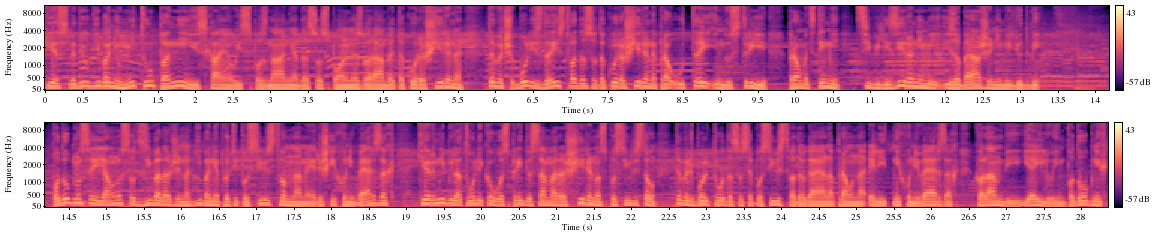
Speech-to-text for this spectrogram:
ki je sledil gibanju MeToo, pa ni izhajal iz spoznanja, da so spolne zlorabe tako razširjene, temveč bolj iz dejstva, da so tako razširjene prav v tej industriji, prav med temi civiliziranimi, izobraženimi ljudmi. Podobno se je javnost odzivala že na gibanje proti posilstvom na ameriških univerzah, kjer ni bila toliko v ospredju sama razširjenost posilstv, temveč bolj to, da so se posilstva dogajala prav na elitnih univerzah, Kolumbiji, Yaleu in podobnih,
